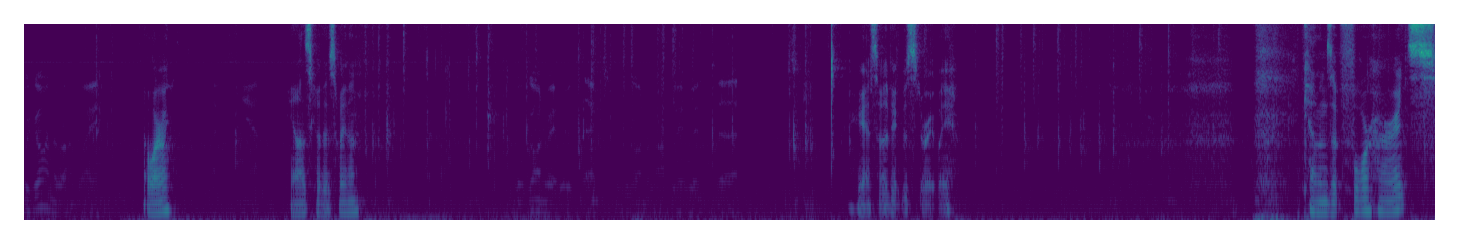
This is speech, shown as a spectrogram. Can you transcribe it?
We're going the wrong way. Oh, are we? Yeah. Yeah, let's go this way then. We're going right way with X, but we're going the wrong way with uh, Yeah, so I think this is the right way. Kevin's at four hearts.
